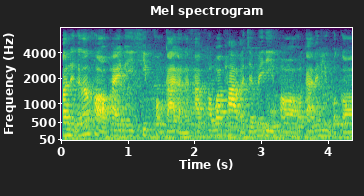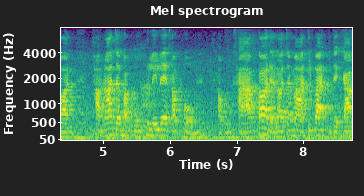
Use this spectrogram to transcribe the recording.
ตอนหนึ่งก็ต้องขออภัยในคลิปของกายก่อนนะครับ เพราะว่าภาพอาจจะไม่ดีพอ เพราะกายไม่มีอุปกรณ์คราวหน้าจะปรับปรุงขึ้นเรื่อยๆครับผม ขอบคุณครับ ก็เดี๋ยวเราจะมาอธิบายกิจกรรม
